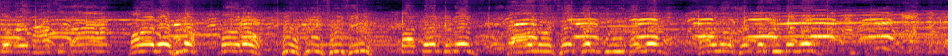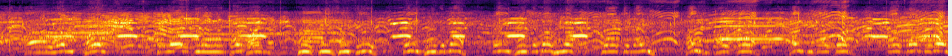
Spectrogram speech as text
ช่วยอะไรมาสิบนัดมาเลยพี่น้องมาเลยผู้ที่สูสีบาดเดินจะเดินสาวน้อยเชนขันอยู่ทางลงสาวน้อยเชนขันอยู่ทางลงวันพรเจริญอยู่ทางพันผู้ที่สูสีตีคู่กันมาตีคู่กันมาพี่น้องว่าจะไหนใครสิเข้าก่อนใครสิเข้าก่อน อยเอาหน่อย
